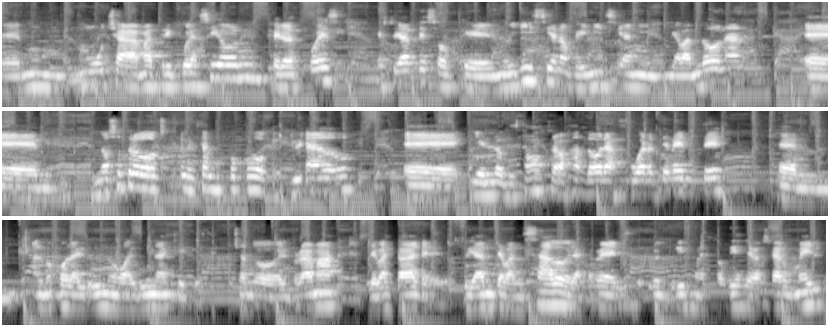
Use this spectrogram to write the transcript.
eh, mu- mucha matriculación, pero después estudiantes o que no inician o que inician y, abandonan. Eh, nosotros creo que estamos un poco equilibrados eh, y en lo que estamos trabajando ahora fuertemente, eh, a lo mejor alguno o alguna que, que esté escuchando el programa le va a estar eh, estudiante avanzado de la carrera de licenciatura en turismo en estos días, le va a llegar un mail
